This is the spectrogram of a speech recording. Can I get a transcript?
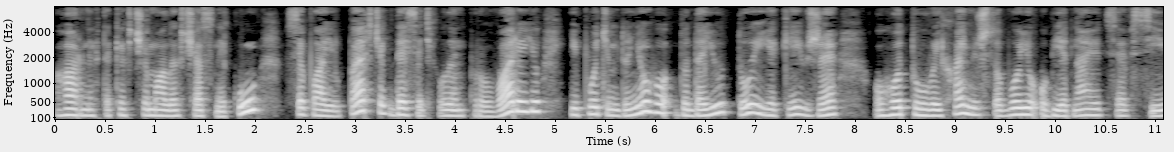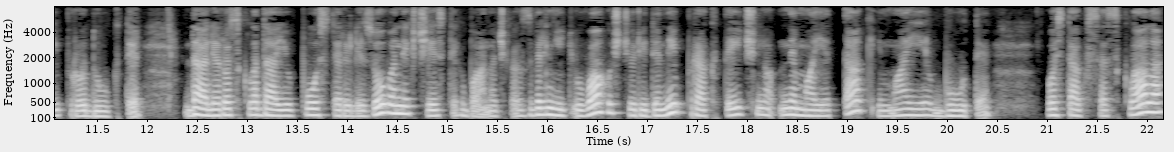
гарних таких чималих часнику, всипаю перчик, 10 хвилин проварюю і потім до нього додаю той, який вже готовий. Хай між собою об'єднаються всі продукти. Далі розкладаю по стерилізованих чистих баночках. Зверніть увагу, що рідини практично немає. Так і має бути. Ось так все склала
